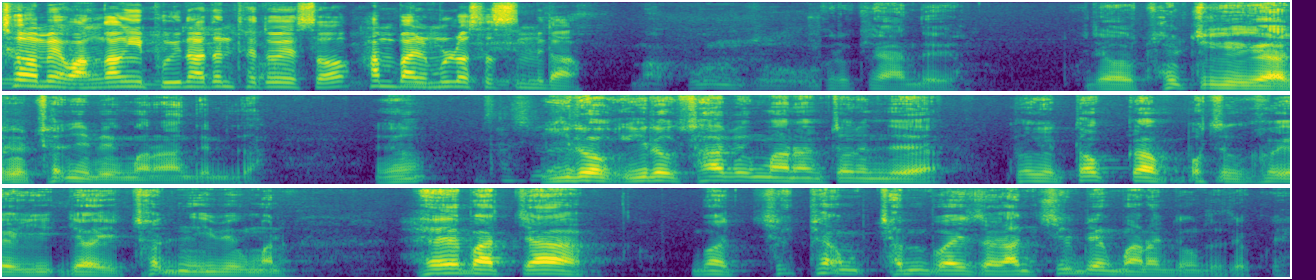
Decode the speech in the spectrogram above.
처음에 완강히 부인하던 태도에서 한 발 물러섰습니다. 그렇게 안 돼요. 저 솔직히 얘기해가지고 1200만 원 안 됩니다. 예? 1억, 1억 400만 원짜리인데 거기 떡값 무슨 거기 저 1200만 원 해봤자 뭐 7평 전부에서 한 700만 원 정도 됐고요.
